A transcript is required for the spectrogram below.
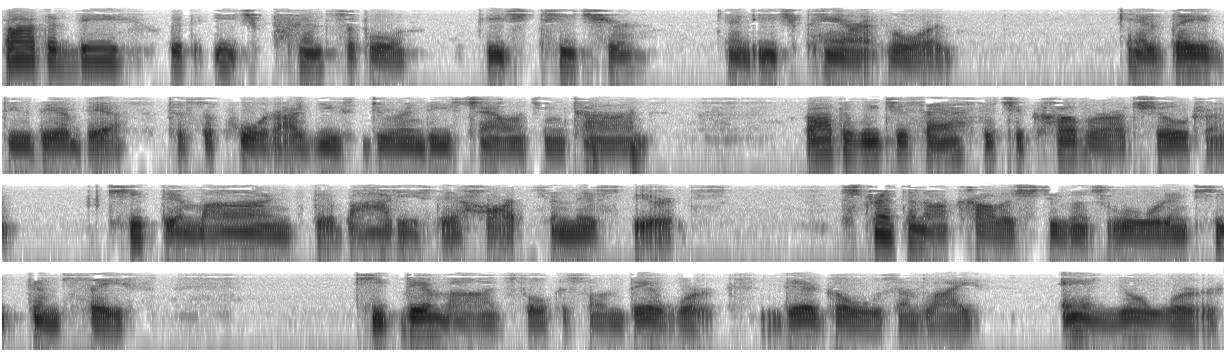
Father, be with each principal, each teacher, and each parent, Lord, as they do their best to support our youth during these challenging times. Father, we just ask that you cover our children. Keep their minds, their bodies, their hearts, and their spirits. Strengthen our college students, Lord, and keep them safe. Keep their minds focused on their work, their goals in life, and your word.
